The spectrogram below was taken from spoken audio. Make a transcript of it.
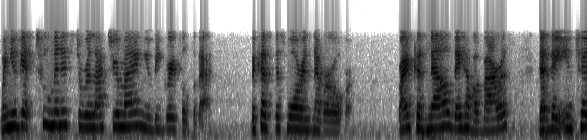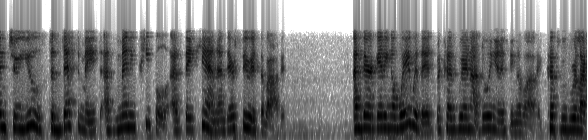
When you get two minutes to relax your mind, you'll be grateful for that because this war is never over, right? Because now they have a virus that they intend to use to decimate as many people as they can, and they're serious about it and they're getting away with it because we're not doing anything about it. Because we were like,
